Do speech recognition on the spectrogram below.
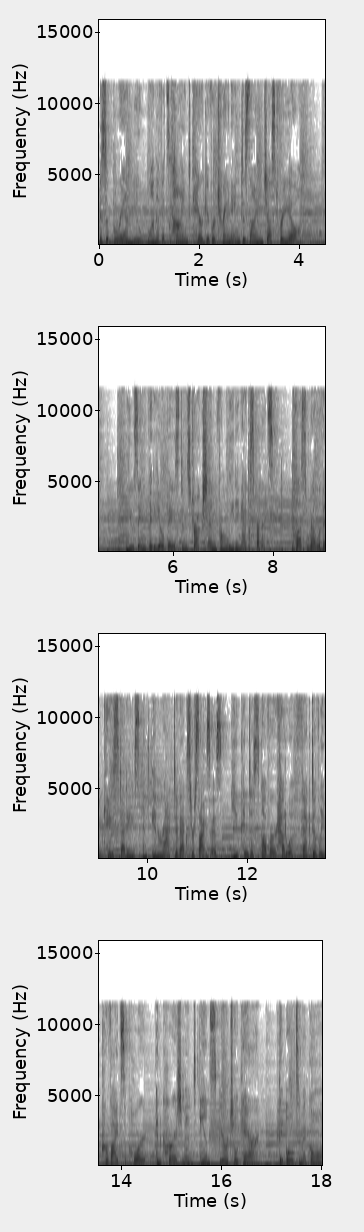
is a brand new, one of its kind caregiver training designed just for you. Using video based instruction from leading experts, plus relevant case studies and interactive exercises, you can discover how to effectively provide support, encouragement, and spiritual care. The ultimate goal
